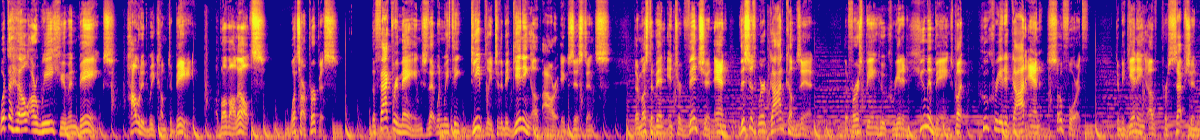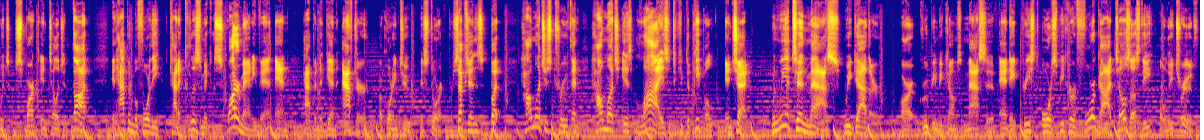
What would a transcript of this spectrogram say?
What the hell are we human beings? How did we come to be? Above all else, what's our purpose? The fact remains that when we think deeply to the beginning of our existence, there must have been intervention, and this is where God comes in. The first being who created human beings, but who created God, and so forth. The beginning of perception, which sparked intelligent thought, it happened before the cataclysmic Squatterman event and happened again after, according to historic perceptions. But how much is truth and how much is lies to keep the people in check? When we attend Mass, we gather. Our grouping becomes massive, and a priest or speaker for God tells us the holy truth,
